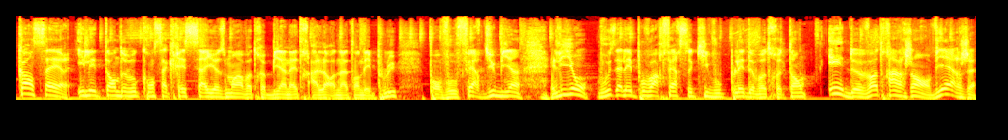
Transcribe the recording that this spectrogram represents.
Cancer, il est temps de vous consacrer sérieusement à votre bien-être, alors n'attendez plus pour vous faire du bien. Lion, vous allez pouvoir faire ce qui vous plaît de votre temps et de votre argent. Vierge,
